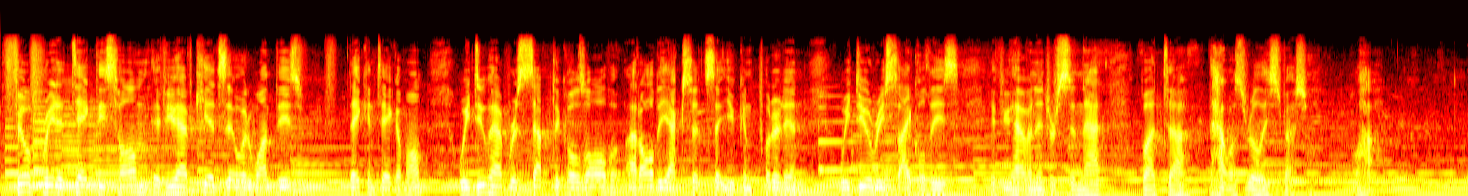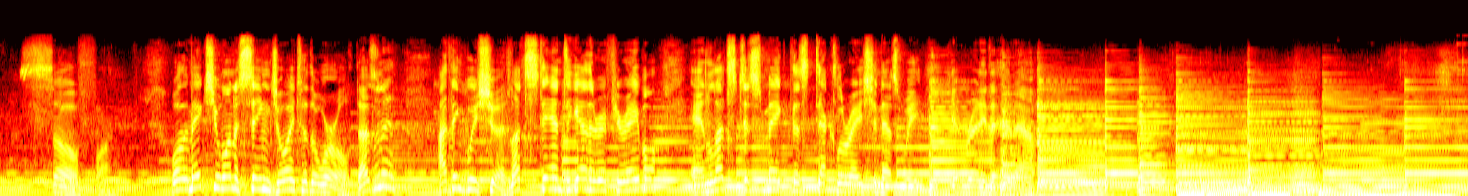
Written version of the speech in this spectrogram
Feel free to take these home. If you have kids that would want these, they can take them home. We do have receptacles all the, at all the exits that you can put it in. We do recycle these if you have an interest in that. But uh, that was really special. Wow. So fun. Well, it makes you want to sing Joy to the World, doesn't it? I think we should. Let's stand together if you're able, and let's just make this declaration as we get ready to head out.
